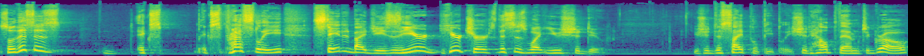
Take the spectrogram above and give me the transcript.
So, this is ex- expressly stated by Jesus here, here, church, this is what you should do. You should disciple people, you should help them to grow.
